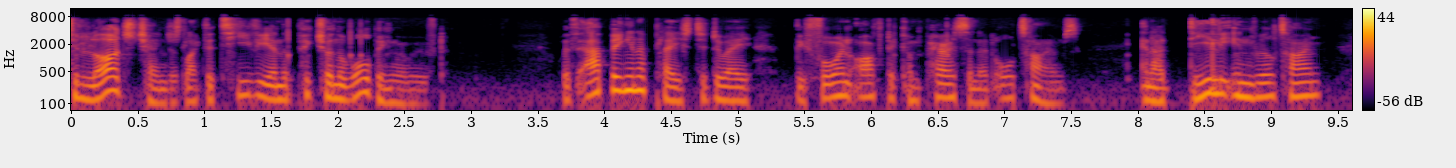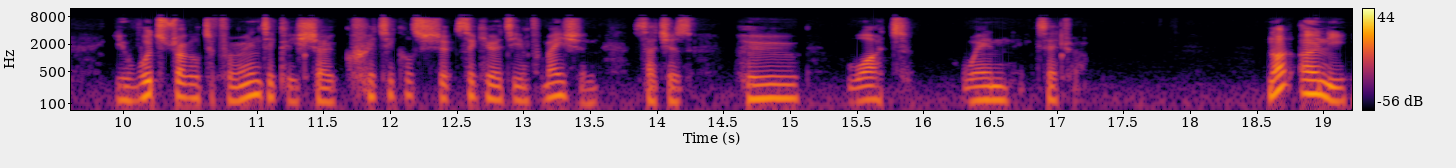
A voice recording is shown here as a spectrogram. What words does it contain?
to large changes like the TV and the picture on the wall being removed. Without being in a place to do a before and after comparison at all times, and ideally in real time, you would struggle to forensically show critical security information such as who, what, when, etc. Not only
